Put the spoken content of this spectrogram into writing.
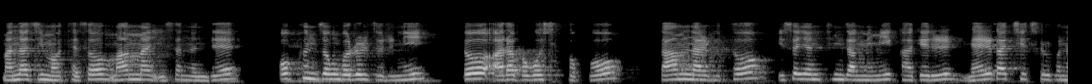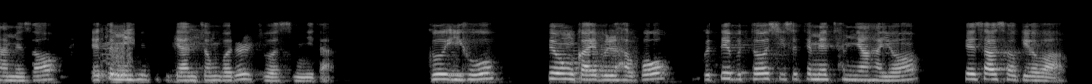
만나지 못해서 마음만 있었는데 오픈 정보를 들으니 더 알아보고 싶었고 다음 날부터 이선현 팀장님이 가게를 매일같이 출근하면서 애터미 회사에 대한 정보를 주었습니다. 그 이후 회원 가입을 하고 그때부터 시스템에 참여하여 회사 소개와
